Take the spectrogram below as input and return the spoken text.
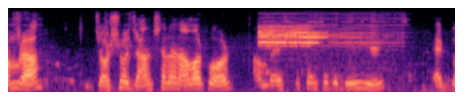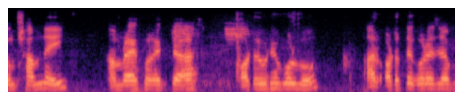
আমরা যশোর জাংশনে নামার পর আমরা স্টেশন থেকে বেরিয়ে একদম সামনেই আমরা এখন একটা অটো উঠে পড়ব। আর অটোতে করে যাব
